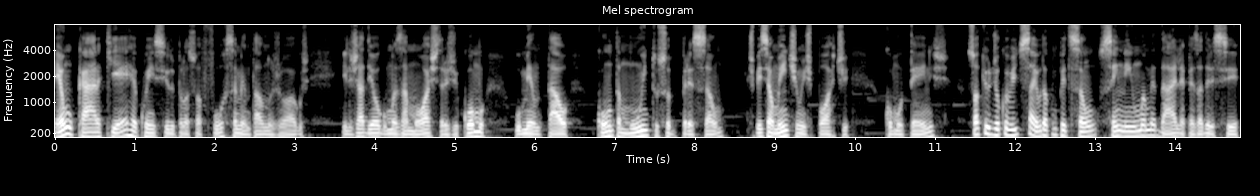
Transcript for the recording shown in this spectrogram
É um cara que é reconhecido pela sua força mental nos jogos. Ele já deu algumas amostras de como o mental conta muito sob pressão, especialmente em um esporte como o tênis. Só que o Djokovic saiu da competição sem nenhuma medalha, apesar dele ser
